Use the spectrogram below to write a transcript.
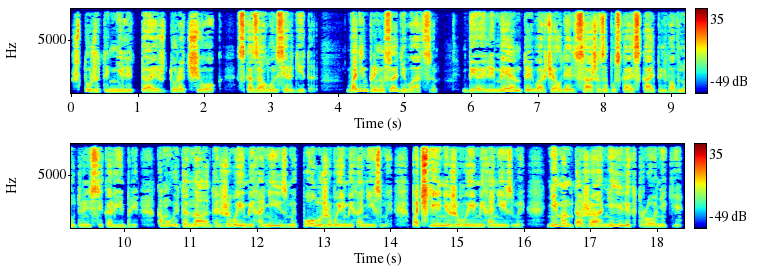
Что же ты не летаешь, дурачок, сказал он сердито. Вадим принялся одеваться. «Биоэлементы», — ворчал дядя Саша, запуская скальпель во внутренности калибри. «Кому это надо? Живые механизмы, полуживые механизмы, почти неживые механизмы. Ни монтажа, ни электроники.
